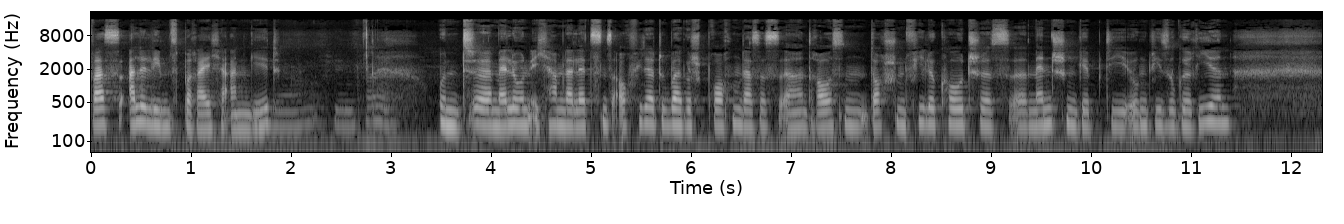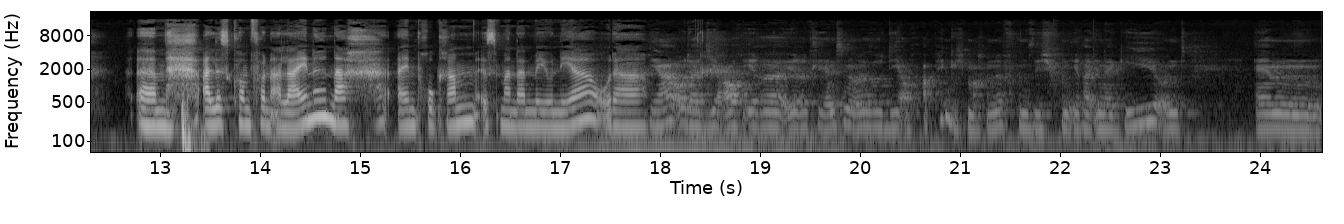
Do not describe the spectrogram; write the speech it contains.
was alle Lebensbereiche angeht. Ja, auf jeden Fall. Und äh, Melle und ich haben da letztens auch wieder drüber gesprochen, dass es äh, draußen doch schon viele Coaches, äh, Menschen gibt, die irgendwie suggerieren, ähm, alles kommt von alleine. Nach einem Programm ist man dann Millionär oder. Ja, oder die auch ihre, ihre Klienten oder so, die auch abhängig machen ne, von sich, von ihrer Energie und ähm,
